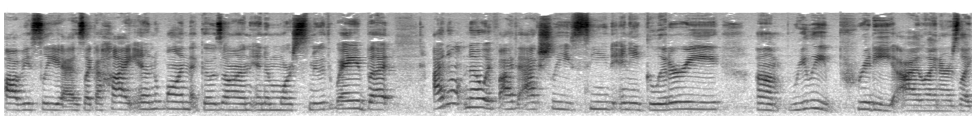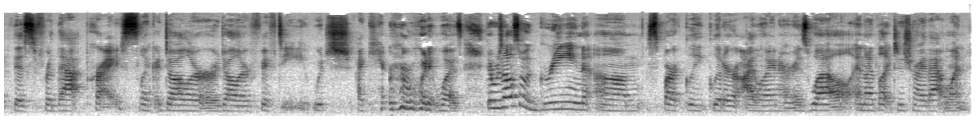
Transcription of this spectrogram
obviously, as like a high-end one that goes on in a more smooth way, but I don't know if I've actually seen any glittery um, really pretty eyeliners like this for that price, like a dollar or a dollar fifty, which I can't remember what it was. There was also a green um, sparkly glitter eyeliner as well, and I'd like to try that one.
